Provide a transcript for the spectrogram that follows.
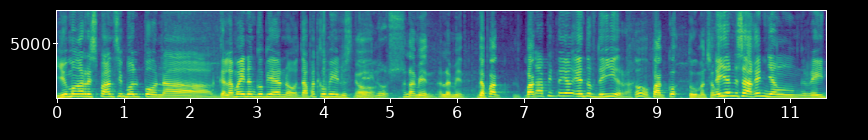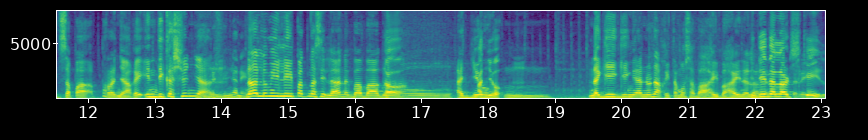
Yung mga responsible po na galamay ng gobyerno, dapat kumilos din. Oh, alamin, alamin. The pag, pag, Malapit na yung end of the year. ah. oh, pag, two months away. Ayan na sa akin, yung raid sa pa Paranaque, indikasyon yan, Indikasyon yan eh. na lumilipat na sila, nagbabago Oo. ng anyo. Anyo. Nagiging ano na, kita mo sa bahay-bahay na lang. Hindi na large nag-operate. scale.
